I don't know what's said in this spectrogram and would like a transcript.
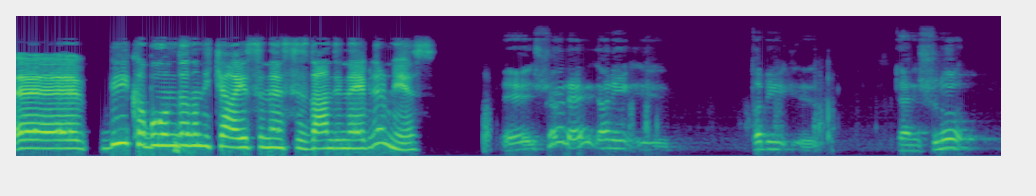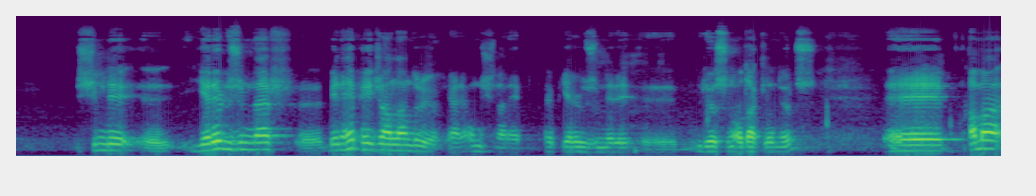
E, bir kabuğundanın hikayesini sizden dinleyebilir miyiz? E, şöyle yani e, tabii e, yani şunu şimdi e, yerel üzümler e, beni hep heyecanlandırıyor. Yani onun için hani hep, hep yerel üzümleri e, biliyorsun odaklanıyoruz. E, ama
